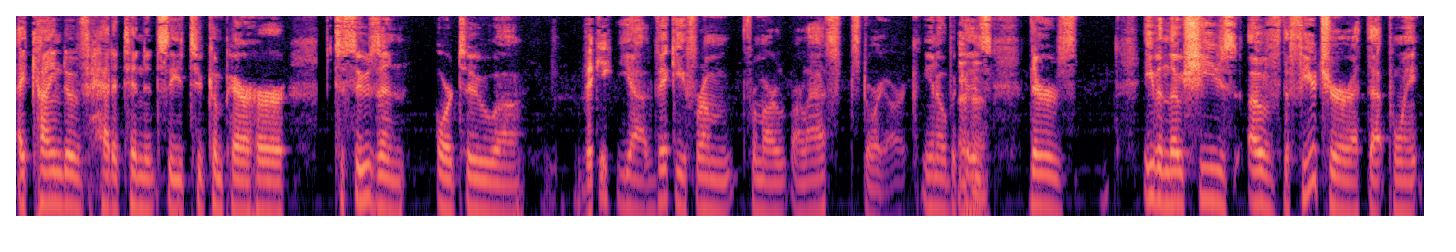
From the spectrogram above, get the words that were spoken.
I kind of had a tendency to compare her to Susan or to uh, Vicki. yeah, Vicki from from our our last story arc. You know, because there's even though she's of the future at that point,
